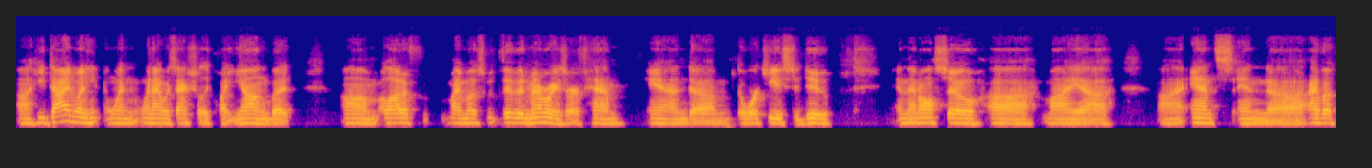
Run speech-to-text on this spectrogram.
uh, he died when he, when when I was actually quite young. But um, a lot of my most vivid memories are of him and um, the work he used to do, and then also uh, my uh, uh, aunts and uh, I have a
